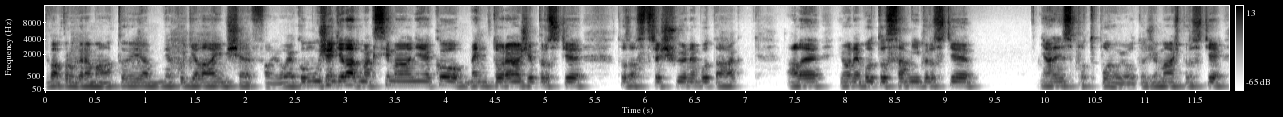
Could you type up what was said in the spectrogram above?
dva programátory a jako dělá jim šéfa. Jo? Jako může dělat maximálně jako mentora, že prostě to zastřešuje nebo tak, ale jo, nebo to samý prostě já nevím, s podporou, jo? to, že máš prostě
